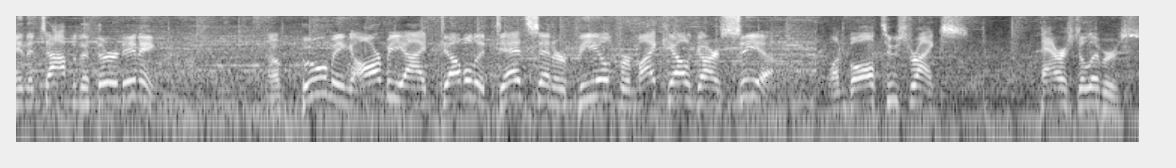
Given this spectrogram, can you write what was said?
in the top of the third inning. A booming RBI double to dead center field for Michael Garcia. One ball, two strikes. Parrish delivers.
